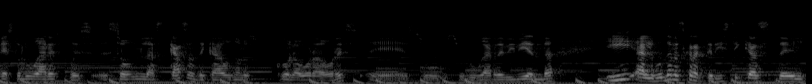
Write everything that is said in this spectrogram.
estos lugares pues son las casas de cada uno de los colaboradores, eh, su, lugar de vivienda y algunas de las características del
